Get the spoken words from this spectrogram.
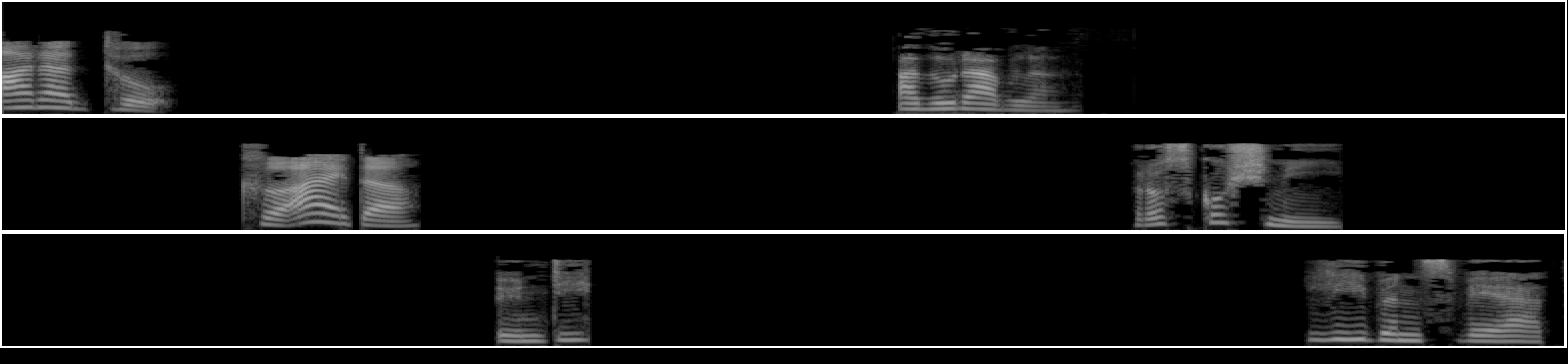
أردت adorable, 可爱的、 rozkošný Yndi liebenswert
